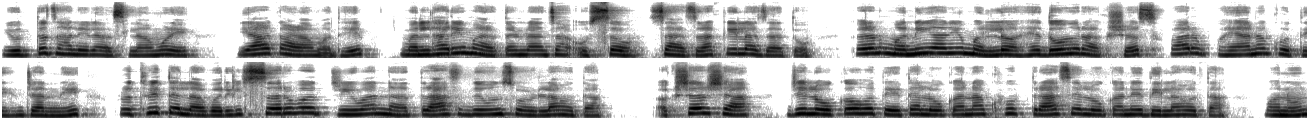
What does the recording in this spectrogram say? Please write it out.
युद्ध झालेलं असल्यामुळे या काळामध्ये मल्हारी मार्तंडांचा उत्सव साजरा केला जातो. कारण मनी आणि मल्ल हे दोन राक्षस फार भयानक होते ज्यांनी पृथ्वी तलावरील सर्व जीवांना त्रास देऊन सोडला होता. अक्षरशः जे लोक होते त्या लोकांना खूप त्रास या लोकांनी दिला होता. म्हणून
